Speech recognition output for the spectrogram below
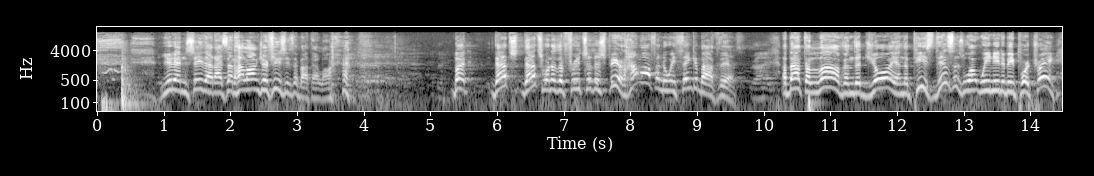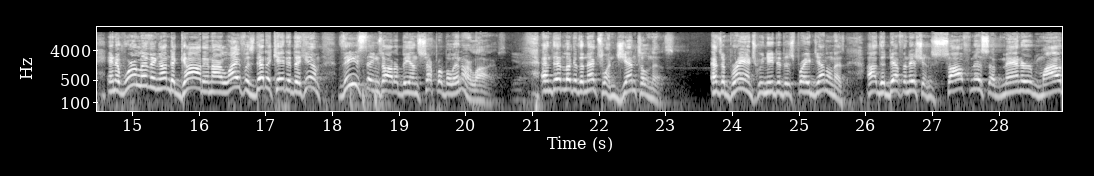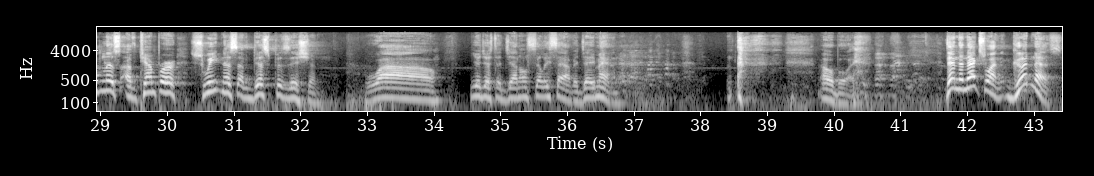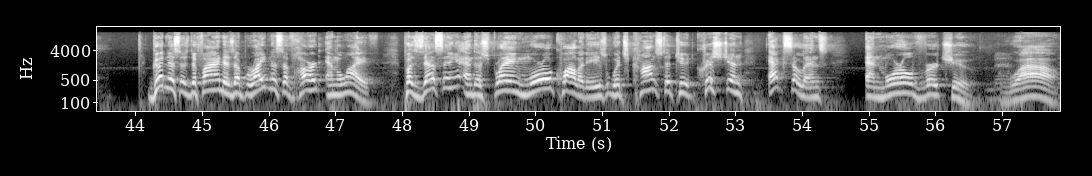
you didn't see that. I said, How long's your fuse? He said, About that long. but that's, that's one of the fruits of the Spirit. How often do we think about this? about the love and the joy and the peace. This is what we need to be portraying. And if we're living unto God and our life is dedicated to Him, these things ought to be inseparable in our lives. And then look at the next one gentleness. As a branch, we need to display gentleness. Uh, the definition softness of manner, mildness of temper, sweetness of disposition. Wow. You're just a gentle, silly savage. Amen. Oh boy. then the next one goodness. Goodness is defined as uprightness of heart and life, possessing and displaying moral qualities which constitute Christian excellence and moral virtue. Amen. Wow.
